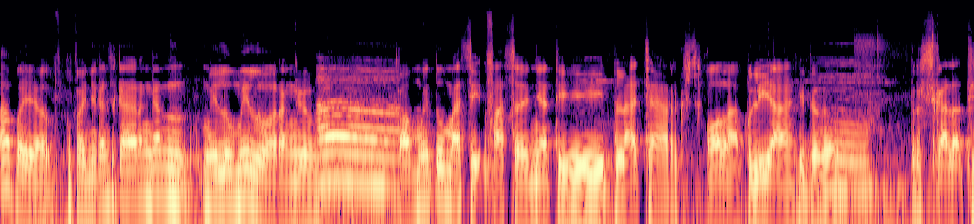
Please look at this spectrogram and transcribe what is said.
apa ya? Kebanyakan sekarang kan milu-milu orang ya Ah, kamu itu masih fasenya di belajar sekolah kuliah gitu loh. Hmm. terus kalau di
